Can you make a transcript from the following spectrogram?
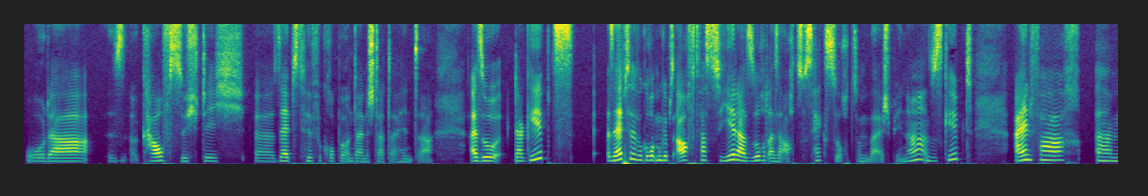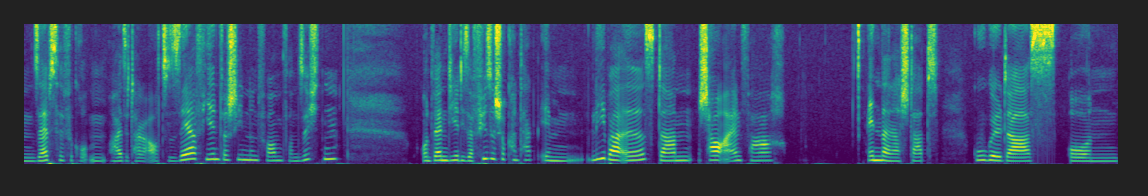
Oder kaufsüchtig, äh, Selbsthilfegruppe und deine Stadt dahinter. Also da gibt's Selbsthilfegruppen gibt es auch fast zu jeder Sucht, also auch zu Sexsucht zum Beispiel. Ne? Also es gibt einfach ähm, Selbsthilfegruppen heutzutage auch zu sehr vielen verschiedenen Formen von Süchten. Und wenn dir dieser physische Kontakt eben lieber ist, dann schau einfach in deiner Stadt, google das und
